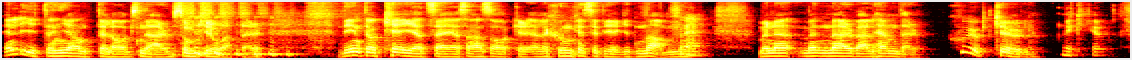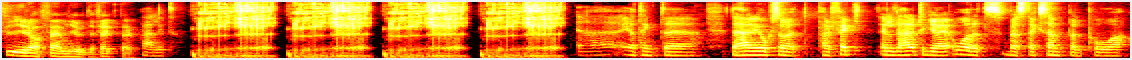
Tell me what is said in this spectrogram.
en liten jantelagsnerv som gråter. det är inte okej att säga sådana saker eller sjunga sitt eget namn. Nej. Men, när- men när det väl händer, sjukt kul. Mycket kul. Fyra av fem ljudeffekter. Härligt. Eh, Jag tänkte, det här är också ett perfekt, eller det här tycker jag är årets bästa exempel på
